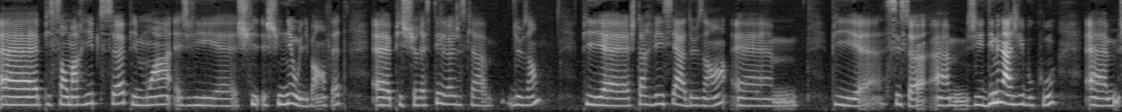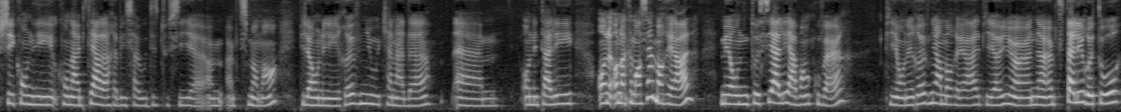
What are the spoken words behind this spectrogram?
Euh, puis ils sont mariés, puis tout ça. Puis moi, j'ai, je suis, je suis née au Liban, en fait. Euh, puis je suis restée là jusqu'à deux ans. Puis euh, je suis arrivée ici à deux ans. Euh, puis euh, c'est ça. Euh, j'ai déménagé beaucoup. Je sais qu'on est qu'on a habité à l'Arabie Saoudite aussi un, petit moment. Puis là, on est revenu au Canada. On est allé. On, a- commencé à Montréal, mais on est aussi allé à Vancouver. Puis on est revenu à Montréal. Puis il y a eu un, petit aller-retour.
